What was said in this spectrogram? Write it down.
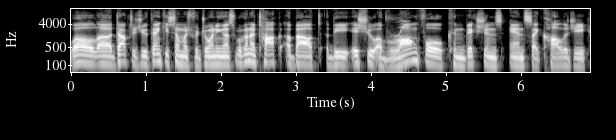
Well, uh, Dr. Chu, thank you so much for joining us. We're going to talk about the issue of wrongful convictions and psychology.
